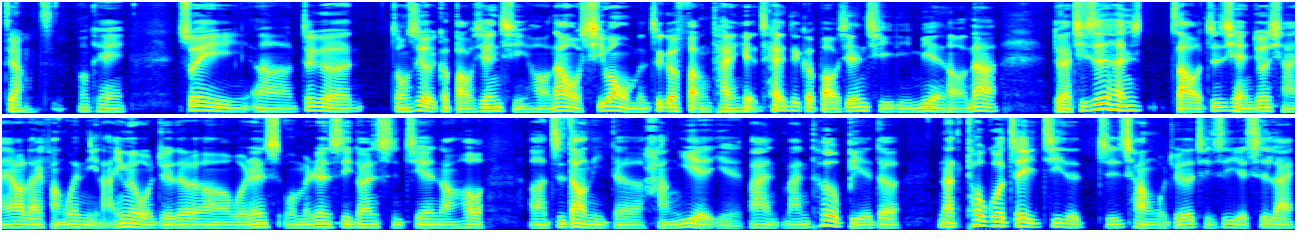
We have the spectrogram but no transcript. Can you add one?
这样子。OK，所以呃，这个总是有一个保鲜期哈。那我希望我们这个访谈也在这个保鲜期里面哈。那对啊，其实很早之前就想要来访问你啦，因为我觉得呃，我认识我们认识一段时间，然后呃，知道你的行业也蛮蛮特别的。那透过这一季的职场，我觉得其实也是来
